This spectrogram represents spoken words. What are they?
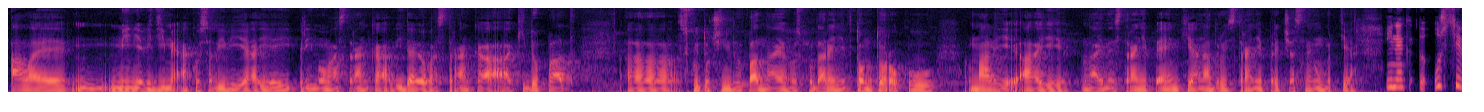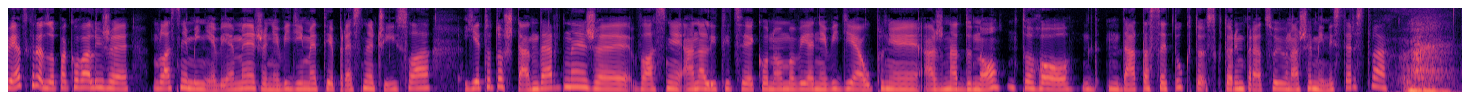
ale my nevidíme, ako sa vyvíja jej príjmová stránka, výdajová stránka a aký dopad skutočný dopad na jej hospodárenie v tomto roku mali aj na jednej strane PNK a na druhej strane predčasné umrtia. Inak e, už ste viackrát zopakovali, že vlastne my nevieme, že nevidíme tie presné čísla. Je toto štandardné, že vlastne analytici, ekonómovia nevidia úplne až na dno toho datasetu, s ktorým pracujú naše ministerstva?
